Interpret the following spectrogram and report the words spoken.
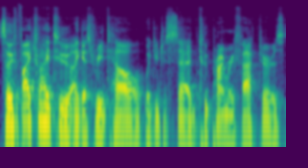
So if I try to, I guess, retell what you just said, two primary factors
